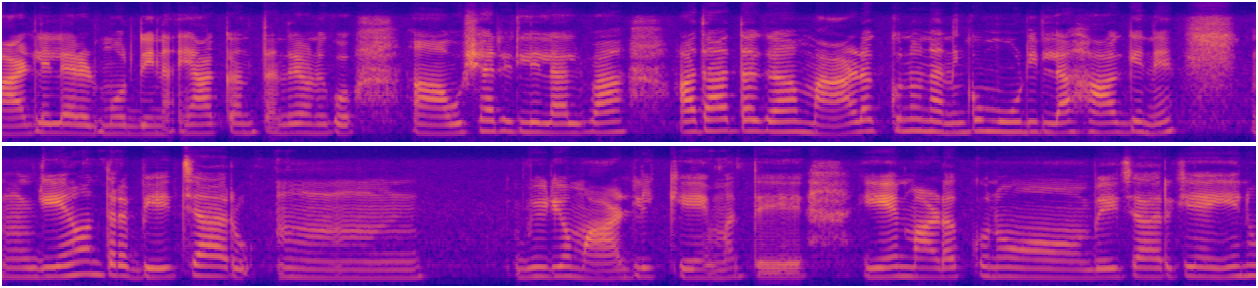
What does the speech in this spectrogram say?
ಮಾಡಲಿಲ್ಲ ಎರಡು ಮೂರು ದಿನ. ಯಾಕಂತಂದರೆ ಅವನಿಗೂ ಹುಷಾರಿರಲಿಲ್ಲ ಅಲ್ವಾ? ಅದಾದಾಗ ಮಾಡೋಕ್ಕೂ ನನಗೂ ಮೂಡಿಲ್ಲ. ಹಾಗೆಯೇ ಏನೋ ಒಂಥರ ಬೇಜಾರು. ವಿಡಿಯೋ ಮಾಡಲಿಕ್ಕೆ ಮತ್ತು ಏನು ಮಾಡೋಕ್ಕೂ ಬೇಜಾರಿಗೆ ಏನೂ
